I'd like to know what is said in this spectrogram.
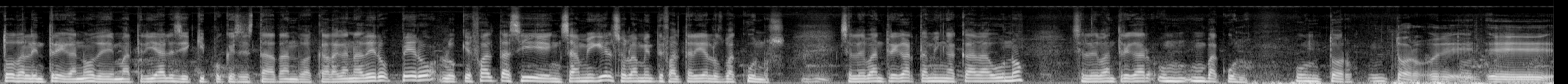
toda la entrega ¿no? de materiales y equipo que se está dando a cada ganadero, pero lo que falta sí en San Miguel solamente faltaría los vacunos. Uh -huh. Se les va a entregar también a cada uno, se les va a entregar un, un vacuno, un toro. Un toro, eh, toro. Eh,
